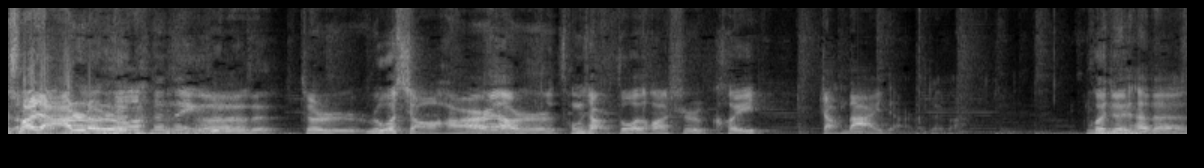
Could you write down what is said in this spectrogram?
刷牙似的是吗？那那个对对个对，就是如果小孩儿要是从小做的话，是可以长大一点？会对他的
